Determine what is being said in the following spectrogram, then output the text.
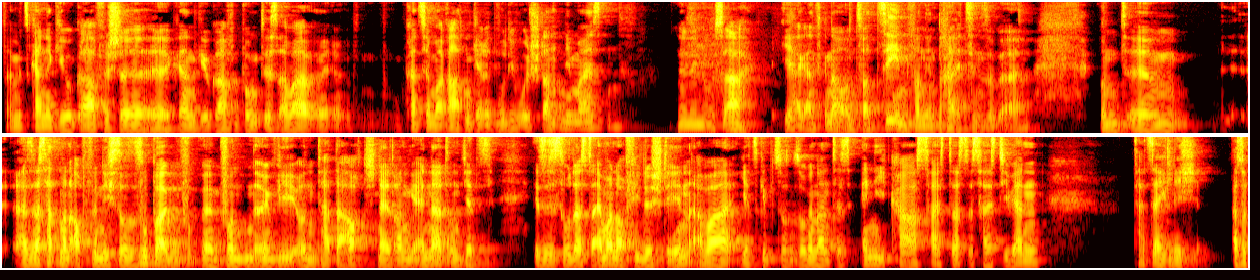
damit es keine geografische, äh, kein geografischen Punkt ist, aber äh, du kannst ja mal raten, Gerrit, wo die wohl standen, die meisten. In den USA. Ja, ganz genau. Und zwar zehn von den 13 sogar. Und ähm, also das hat man auch für nicht so super empfunden irgendwie und hat da auch schnell dran geändert. Und jetzt ist es so, dass da immer noch viele stehen, aber jetzt gibt es so ein sogenanntes Anycast, heißt das. Das heißt, die werden tatsächlich, also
